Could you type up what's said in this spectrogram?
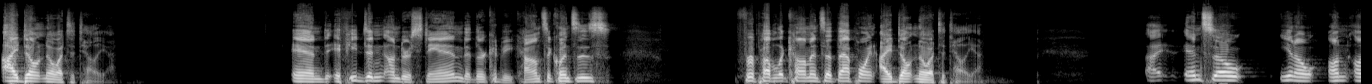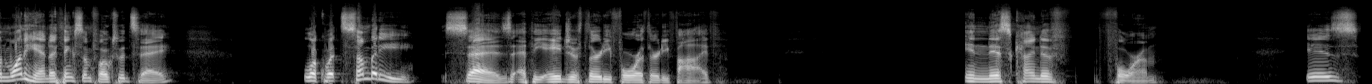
I don't know what to tell you. And if he didn't understand that there could be consequences for public comments at that point, I don't know what to tell you. I, and so, you know, on, on one hand, I think some folks would say, look, what somebody says at the age of 34 or 35 in this kind of forum is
